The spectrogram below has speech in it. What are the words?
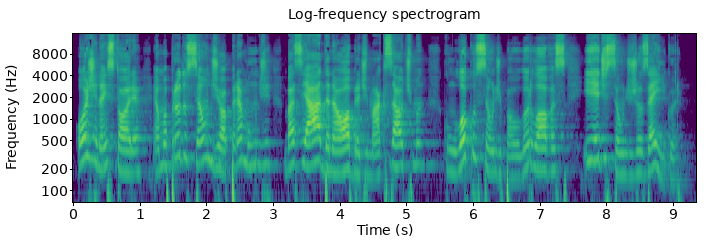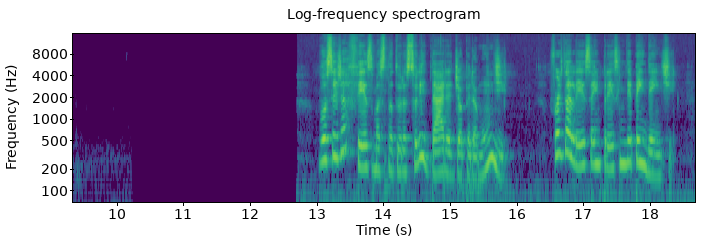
Hoje na História é uma produção de Ópera Mundi baseada na obra de Max Altman, com locução de Paulo Orlovas e edição de José Igor. Você já fez uma assinatura solidária de Ópera Mundi? Fortaleça a imprensa independente.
